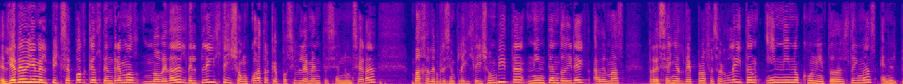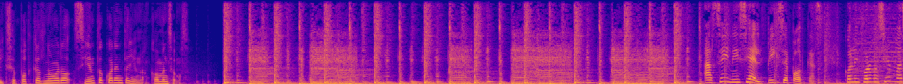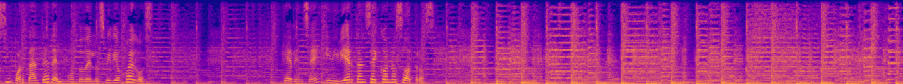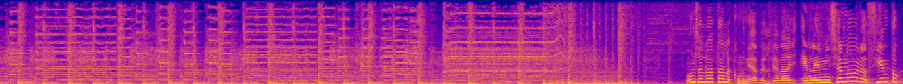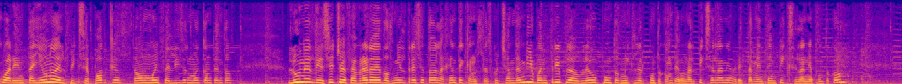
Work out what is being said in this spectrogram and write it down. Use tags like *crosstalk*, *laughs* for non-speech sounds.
El día de hoy en el Pixel Podcast tendremos novedades del PlayStation 4 que posiblemente se anunciará, baja de precio en PlayStation Vita, Nintendo Direct, además reseñas de Professor Layton y Nino Kuni. Todo esto y más en el Pixel Podcast número 141. Comenzamos. Así inicia el Pixel Podcast, con la información más importante del mundo de los videojuegos. Quédense y diviértanse con nosotros. Un saludo a toda la comunidad del día de hoy. En la emisión número 141 del Pixel Podcast, estamos muy felices, muy contentos. Lunes 18 de febrero de 2013, toda la gente que nos está escuchando en vivo en www.mixler.com diagonal pixelania directamente en pixelania.com.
